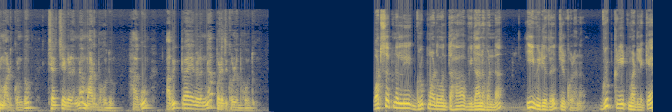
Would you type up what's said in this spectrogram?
ಮಾಡಿಕೊಂಡು ಚರ್ಚೆಗಳನ್ನ ಮಾಡಬಹುದು ಹಾಗೂ ಅಭಿಪ್ರಾಯಗಳನ್ನ ಪಡೆದುಕೊಳ್ಳಬಹುದು. ವಾಟ್ಸಪ್ನಲ್ಲಿ ಗ್ರೂಪ್ ಮಾಡುವಂತಹ ವಿಧಾನವನ್ನು ಈ ವಿಡಿಯೋದಲ್ಲಿ ತಿಳ್ಕೊಳ್ಳೋಣ. ಗ್ರೂಪ್ ಕ್ರಿಯೇಟ್ ಮಾಡಲಿಕ್ಕೆ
